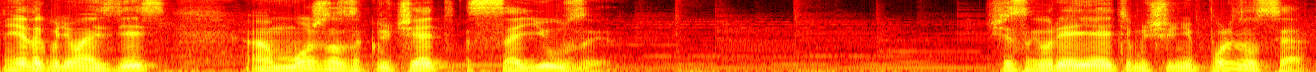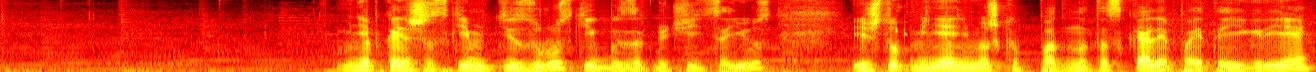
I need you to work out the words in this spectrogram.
Я так понимаю, здесь а, можно заключать союзы Честно говоря, я этим еще не пользовался Мне бы, конечно, с кем-нибудь из русских бы заключить союз И чтобы меня немножко поднатаскали по этой игре.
